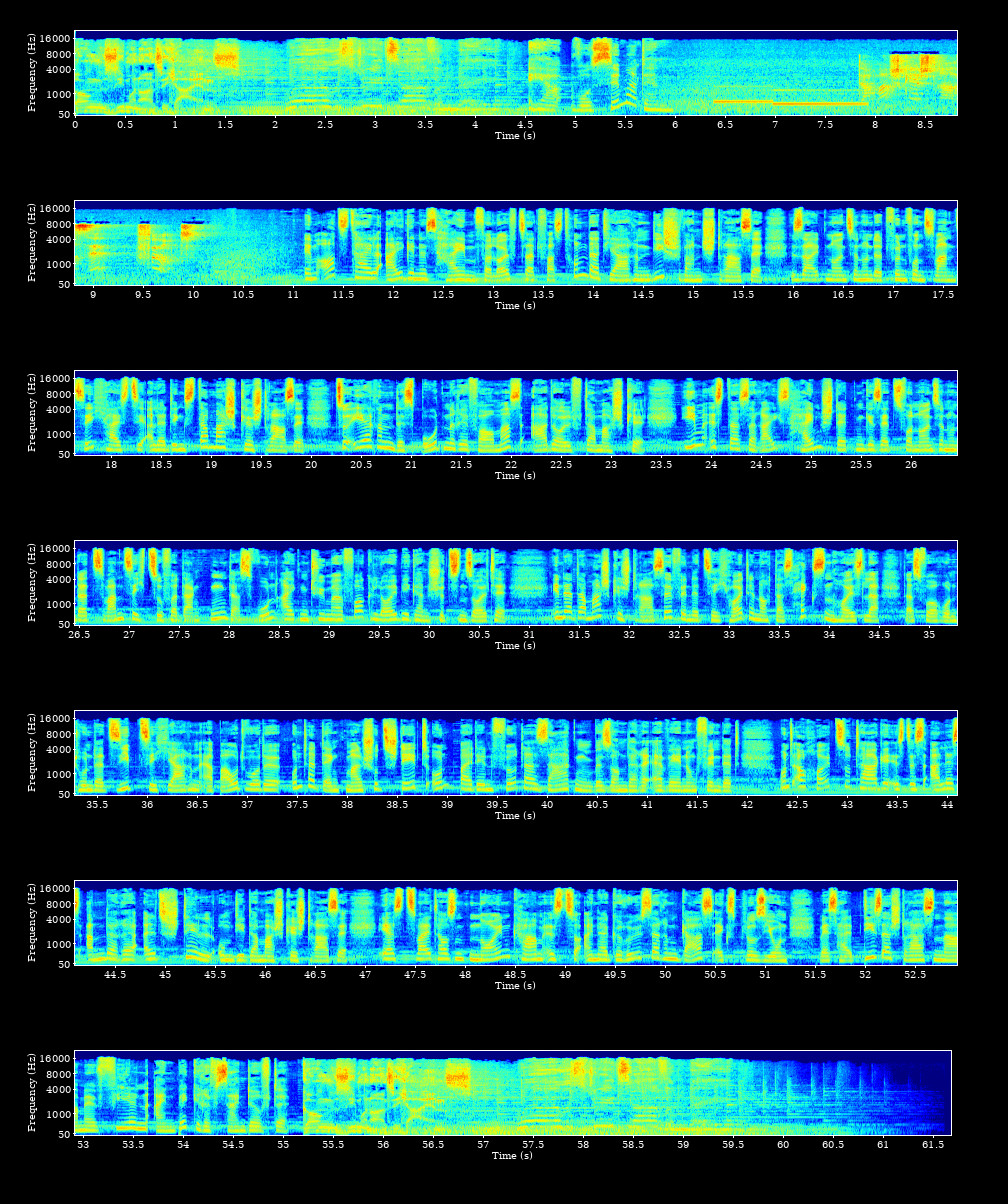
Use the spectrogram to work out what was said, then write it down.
Gong 97.1. Well, the streets have a name. Ja, wo sind wir denn? Damaschke-Straße, Fürth. Im Ortsteil Eigenes Heim verläuft seit fast 100 Jahren die Schwandstraße. Seit 1925 heißt sie allerdings Damaschke-Straße, zu Ehren des Bodenreformers Adolf Damaschke. Ihm ist das Reichsheimstättengesetz von 1920 zu verdanken, das Wohneigentümer vor Gläubigern schützen sollte. In der Damaschke-Straße findet sich heute noch das Hexenhäusler, das vor rund 170 Jahren erbaut wurde, unter Denkmalschutz steht und bei den Fürther Sagen besondere Erwähnung findet. Und auch heutzutage ist es alles andere als still um die Damaschke-Straße. Erst 2009 kam es zu einer größeren Gasexplosion, weshalb dieser Straßenname vielen ein Begriff sein dürfte. Gong 97.1. Well,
